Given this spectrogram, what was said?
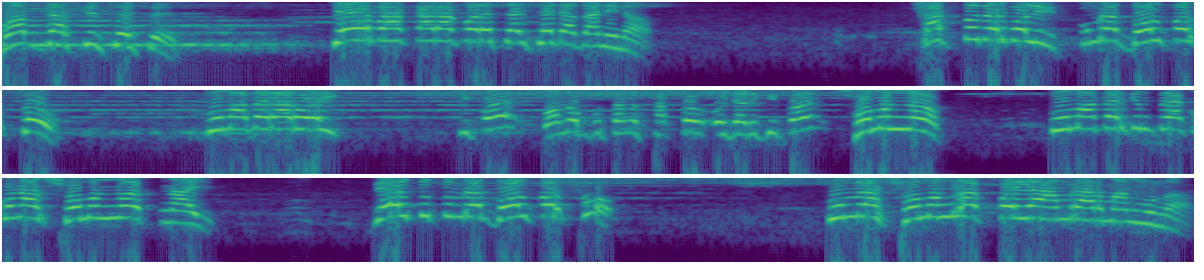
মব জাস্টিস হয়েছে। কে বা কারা করেছে সেটা জানি না। ছাত্রদের বলি, তোমরা দল করছ। তোমাদের আর ওই কি কয়? গণভুত্থানের ছাত্র ওইটারে কি কয়? সমন্বয়ক। তোমাদের কিন্তু এখন আর সমন্বয়ক নাই। যেহেতু তোমরা দল করছ, তোমরা সমন্বয়ক কইলে আমরা আর মানবো না।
